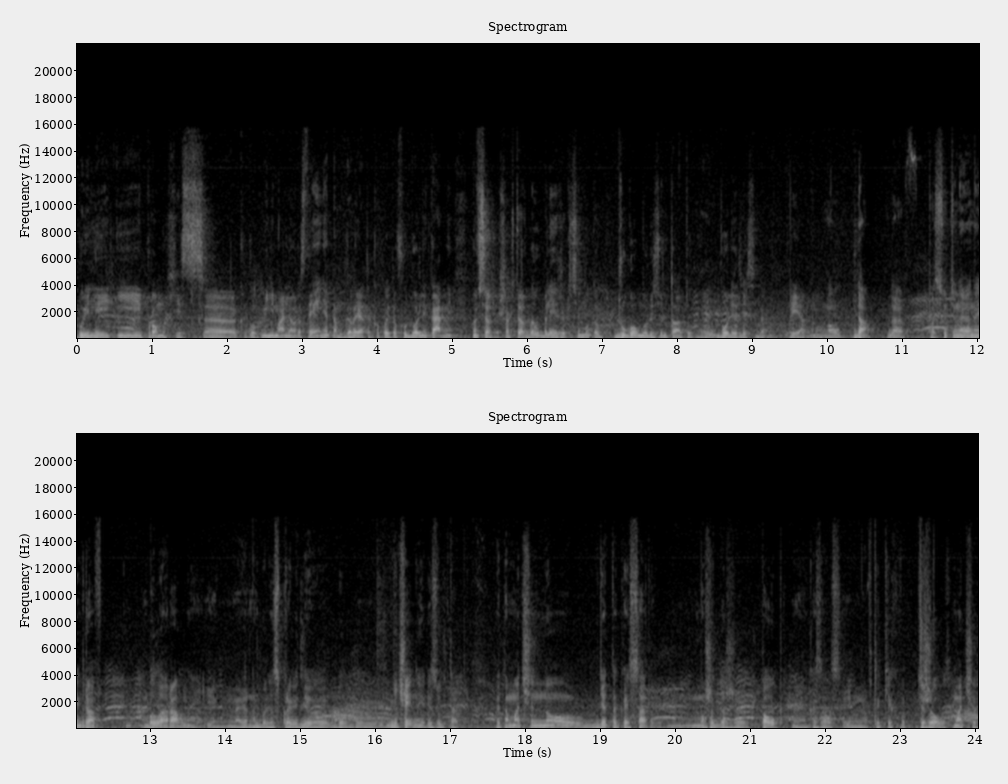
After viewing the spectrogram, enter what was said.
были и промахи с э, какого-то минимального расстояния, там говорят о какой-то футбольной карме, но все же Шахтер был ближе к чему-то, к другому результату, более для себя приятному. Ну, да, да. По сути, наверное, игра была равная, и, наверное, более справедливо был бы ничейный результат этом матче, но где-то Кайсар, может, даже поопытнее оказался именно в таких вот тяжелых матчах,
